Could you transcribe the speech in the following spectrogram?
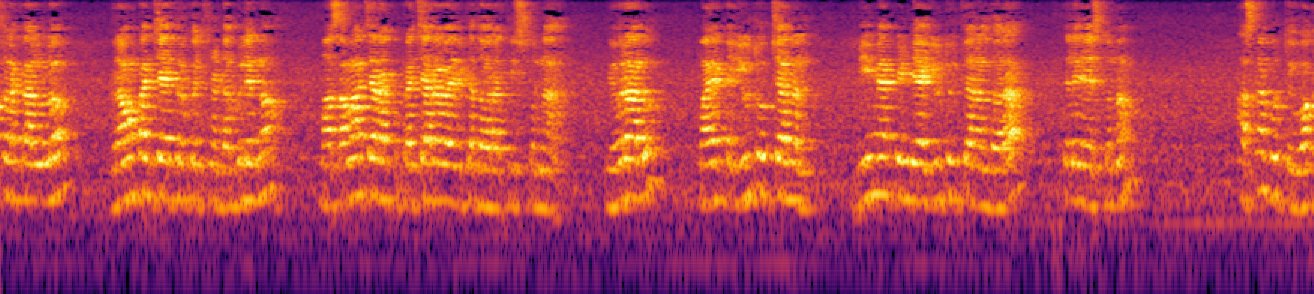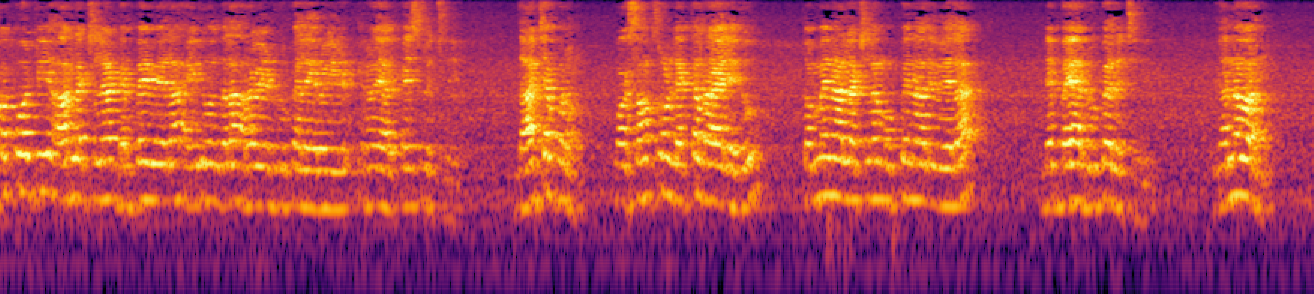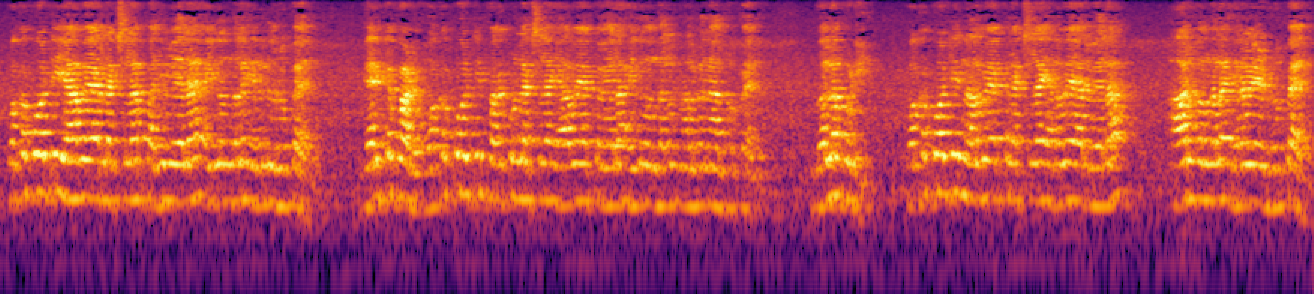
సంవత్సరాల కాలంలో గ్రామ పంచాయతీలకు వచ్చిన డబ్బులెన్నో మా సమాచార హక్కు ప్రచార వేదిక ద్వారా తీసుకున్న వివరాలు మా యొక్క YouTube channel బీమ్యాప్ India YouTube channel ద్వారా తెలియజేస్తున్నాం. అస్నపూర్తి ఒక కోటి ఆరు లక్షల డెబ్బై వేల ఐదు వందల అరవై ఏడు రూపాయల ఇరవై ఇరవై ఆరు పైసలు వచ్చింది దాచాపురం ఒక సంవత్సరం లెక్కలు రాయలేదు. తొంభై నాలుగు లక్షల ముప్పై నాలుగు వేల డెబ్బై ఆరు రూపాయలు వచ్చింది గన్నవరం ఒక కోటి యాభై ఆరు లక్షల పది వేల ఐదు వందల ఎనిమిది రూపాయలు. గరికపాడు ఒక కోటి పదకొండు లక్షల యాభై ఒక్క వేల ఐదు వందల నలభై నాలుగు రూపాయలు గొల్లపూడి ఒక కోటి నలభై ఒక్క లక్షల ఎనభై ఆరు వేల ఆరు వందల ఇరవై ఏడు రూపాయలు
